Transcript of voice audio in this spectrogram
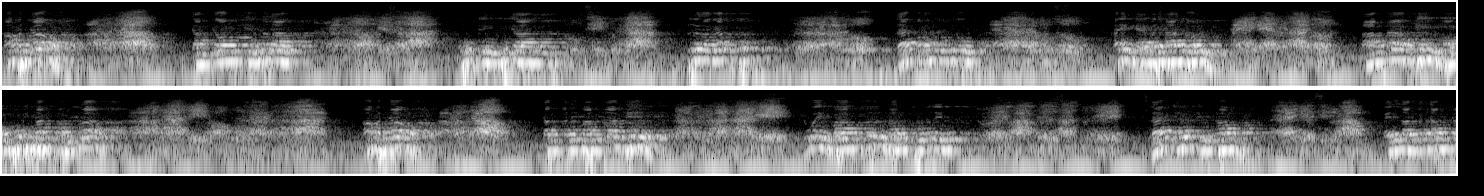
ข้าพเจ้าจะยอมเสียสละทุกสิ่งทุกอย่างเพื่อระงับทุกข์และบำรุงสุขให้แก่ประชาชนตามหน้าที่ของผู้พิทักษ์สันติราษฎร์ จ้าจะปฏิบัติหน้าที่ด้วยความซื่อสัตย์สุจริตและยึดศีลธรรมเป็นหลักประจำใจ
